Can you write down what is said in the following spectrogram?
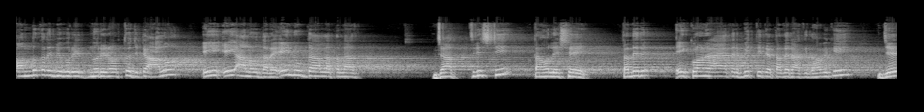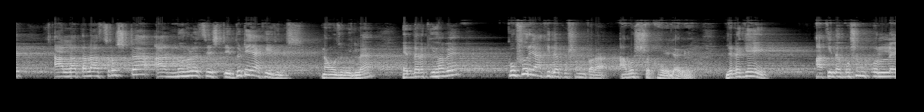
অন্ধকারের বিপরীত নূরের অর্থ যেটা আলো, এই এই আলো দ্বারা, এই নূর দ্বারা আল্লাহ তালা যা সৃষ্টি, তাহলে সে তাদের এই কোরআনের আয়াতের ভিত্তিতে তাদের রাখিতে হবে কি? যে আল্লাহ তালা স্রষ্টা আর নূর হলো সৃষ্টি, দুটি একই জিনিস। নওয়াজুবিল্লাহ এর দ্বারা কি হবে? কুফুরি আকিদা পোষণ করা আবশ্যক হয়ে যাবে। যেটাকে আকিদা পোষণ করলে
